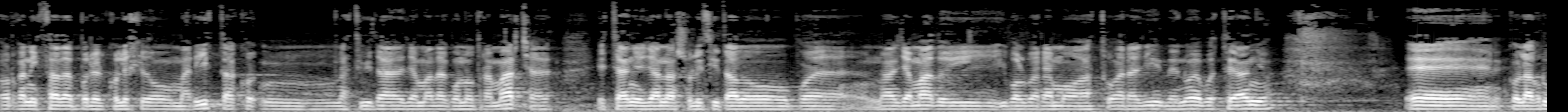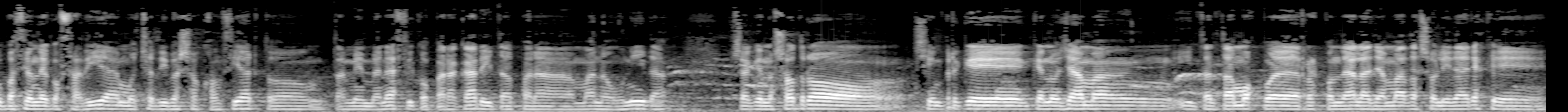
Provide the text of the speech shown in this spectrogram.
organizadas por el Colegio Marista, mm, una actividad llamada Con Otra Marcha. Este año ya nos han solicitado, pues nos han llamado y, volveremos a actuar allí de nuevo este año. Eh, con la agrupación de cofradías hemos hecho diversos conciertos, también benéficos para Cáritas, para Manos Unidas. O sea que nosotros, siempre que, que nos llaman, intentamos pues responder a las llamadas solidarias que,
